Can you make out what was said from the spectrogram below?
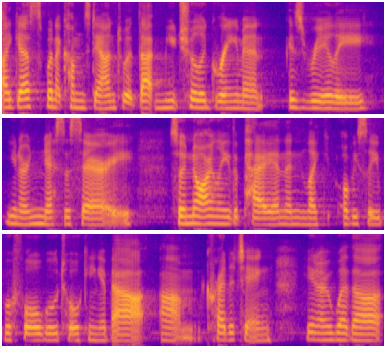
I guess when it comes down to it, that mutual agreement is really, you know, necessary. So not only the pay, and then like obviously before we were talking about um, crediting, you know, whether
